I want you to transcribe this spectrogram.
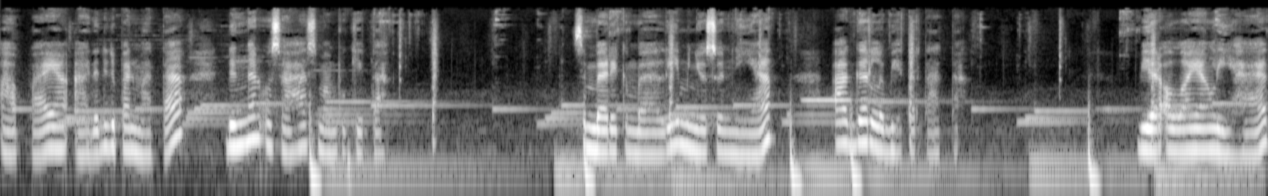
apa yang ada di depan mata dengan usaha semampu kita. Sembari kembali menyusun niat agar lebih tertata. Biar Allah yang lihat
